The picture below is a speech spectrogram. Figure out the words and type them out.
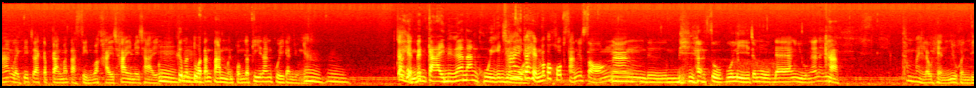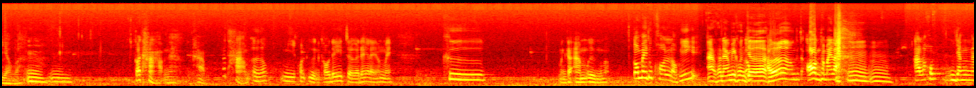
มากเลยพี่แจ็คกับการมาตัดสินว่าใครใช่ไม่ใช่ อืม คือมันตัวตันๆเหมือนผมกับพี่นั่งคุยกันอยู่เนี่ย อืมอืม ก็เห็นเป็เป็นนกายเนื้อนั่งคุยกันอยู่ใช่อะก็เห็นว่าก็ครบ32นั่งดื่มเบียร์สูบบุหรี่จมูกแดงอยู่งั้นนะพี่ครับทำไมเราเห็นอยู่คนเดียววะอืมอืมก็ถามนะครับ ก็ถามเออแล้วมีคนอื่นเขาได้เจอได้อะไรบ้างไหมคือมันก็อ้ำอึงแบบก็ไม่ทุกคนหรอกพี่อะแสดงว่ามีคนเจอ เออจะอ้อมทำไมล่ะ อืมอืมอะแล้วเขายังไง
